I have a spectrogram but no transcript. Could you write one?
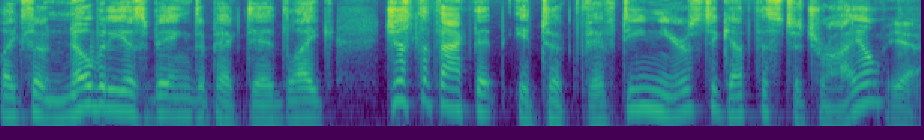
Like, so nobody is being depicted. Like, just the fact that it took 15 years to get this to trial. Yeah.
